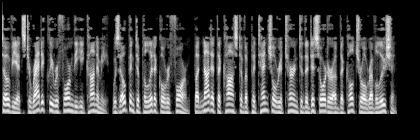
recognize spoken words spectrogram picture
Soviets to radically reform the economy, was open to political reform, but not at the cost of a potential return to the disorder of the Cultural Revolution.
